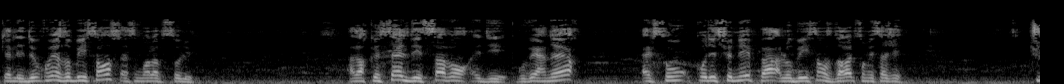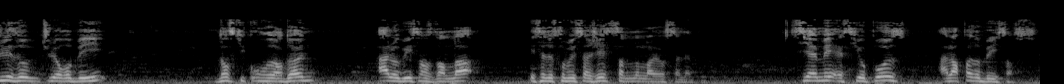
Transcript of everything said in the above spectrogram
que les deux premières obéissances, elles sont dans l'absolu. Alors que celles des savants et des gouverneurs, elles sont conditionnées par l'obéissance d'Allah de son messager. Tu, les, leur obéis dans ce qui ordonne à l'obéissance d'Allah et c'est de son messager sallallahu alayhi wa sallam. Si jamais elle s'y oppose, alors pas d'obéissance.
